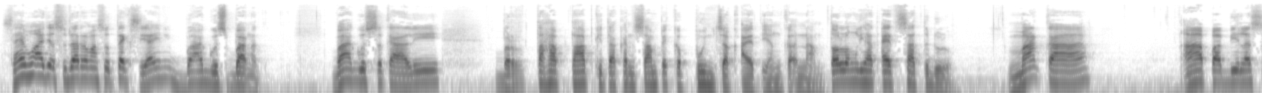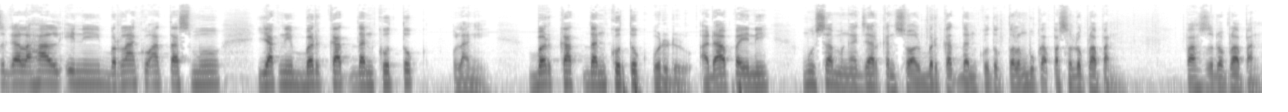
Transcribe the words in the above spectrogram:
saya mau ajak saudara masuk teks ya, ini bagus banget. Bagus sekali bertahap-tahap kita akan sampai ke puncak ayat yang ke-6. Tolong lihat ayat 1 dulu. Maka apabila segala hal ini berlaku atasmu, yakni berkat dan kutuk, ulangi, berkat dan kutuk, waduh dulu, ada apa ini? Musa mengajarkan soal berkat dan kutuk. Tolong buka pasal 28. Pasal 28.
